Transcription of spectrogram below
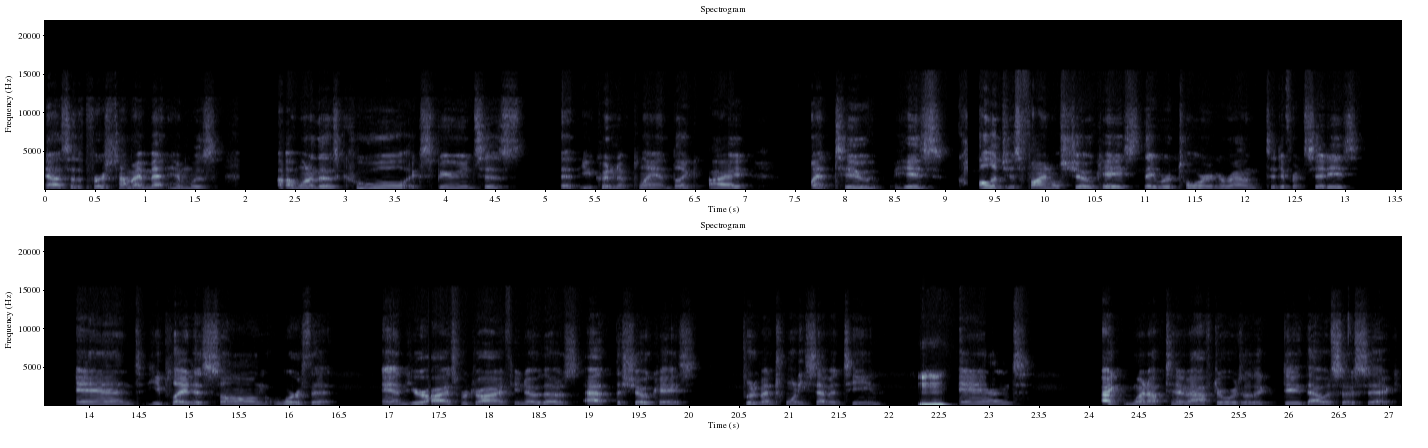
Yeah, so the first time I met him was uh, one of those cool experiences that you couldn't have planned. Like I went to his college's final showcase. They were touring around to different cities, and he played his song "Worth It" and "Your Eyes Were Dry" if you know those at the showcase. This would have been 2017, Mm-hmm. and I went up to him afterwards. I was like, "Dude, that was so sick."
